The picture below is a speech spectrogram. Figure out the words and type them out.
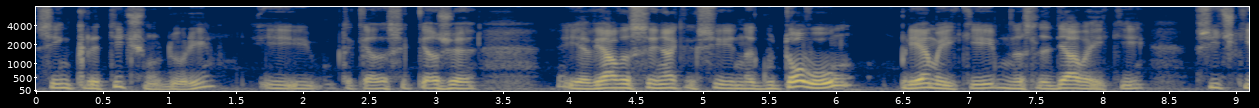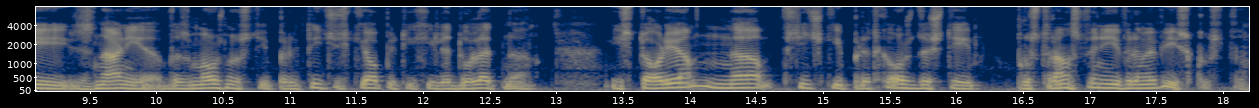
синкретично дори и така да се каже, явява се някакси наготово приемайки, наследявайки всички знания, възможности, практически опити, хилядолетна история на всички предхождащи пространствени и времеви изкуства.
